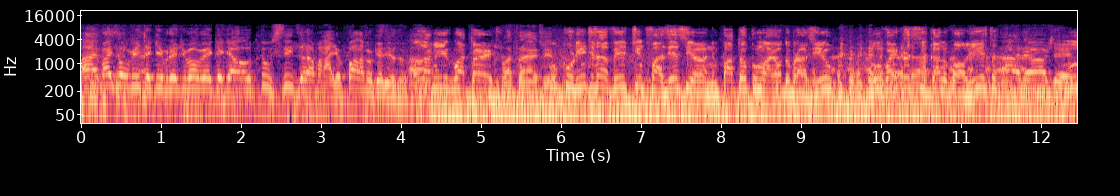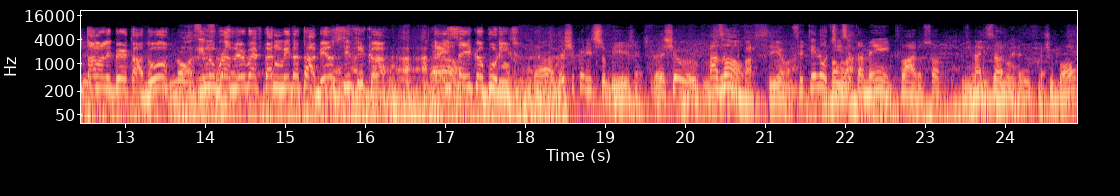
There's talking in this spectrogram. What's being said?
Ai, mais um ouvinte aqui, Brandi. Vamos ver quem que é o Tucides Ramalho. Fala, meu querido. Meus amigos, boa tarde. Boa tarde. O Corinthians já fez o que tinha que fazer esse ano. Empatou com o maior do Brasil. Não vai classificar no Paulista. Ah, não, gente. Não tá no Libertador. Nossa e no brasileiro vai ficar no meio da tabela se ficar. É isso aí que é o Corinthians. Não, deixa o Corinthians subir, gente. Deixa o. Razão. pra cima. Você tem notícia também, claro, só finalizando o futebol.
